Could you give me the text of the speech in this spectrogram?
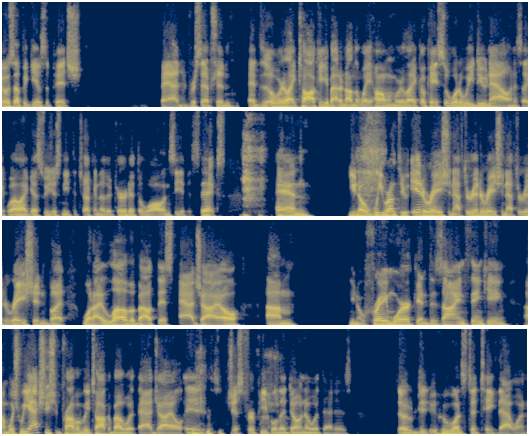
Goes up and gives the pitch. Bad reception. And so we're like talking about it on the way home. And we're like, okay, so what do we do now? And it's like, well, I guess we just need to chuck another turd at the wall and see if it sticks. and, you know, we run through iteration after iteration after iteration. But what I love about this agile, um, you know, framework and design thinking, um, which we actually should probably talk about what agile is, just for people that don't know what that is. So, who wants to take that one?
